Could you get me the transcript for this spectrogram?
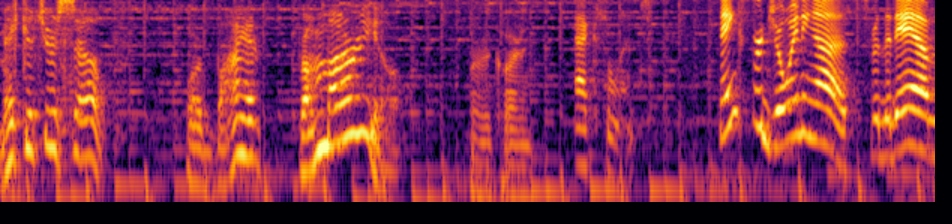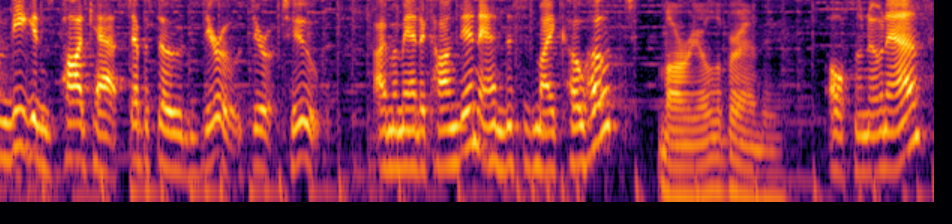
Make it yourself or buy it from Mario. We're recording. Excellent. Thanks for joining us for the Damn Vegans Podcast, episode 002. I'm Amanda Congdon, and this is my co host, Mario Labrandi. Also known as.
